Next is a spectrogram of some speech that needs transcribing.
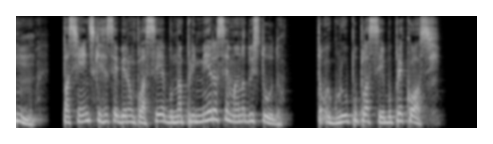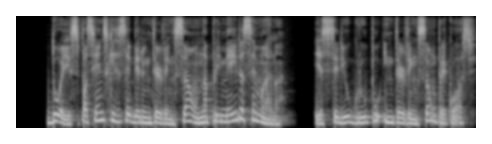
1. Um, pacientes que receberam placebo na primeira semana do estudo, então, o grupo placebo precoce. 2. Pacientes que receberam intervenção na primeira semana, esse seria o grupo intervenção precoce.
